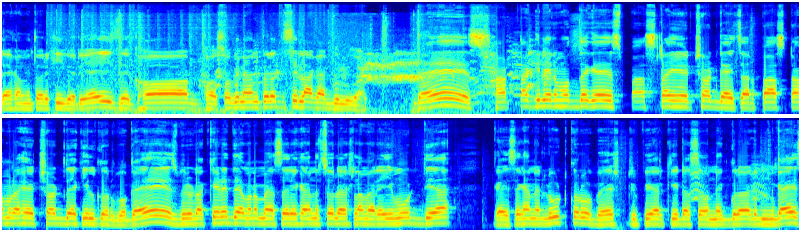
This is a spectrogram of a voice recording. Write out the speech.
দেখ আমি তোর কি করি। এই যে ঘ ঘ, ছবি করে দিছি, লাগা গুলুয়ার গ্যাস ষাটটা কিলের মধ্যে গ্যাস পাঁচটাই হেডশট গাইস, আর পাঁচটা আমরা হেডশট দিয়ে কিল করব। গ্যাস ভিডিওটা কেটে দিয়ে আমরা ম্যাচের এখানে চলে আসলাম। আর ইমোট দিয়ে গাইস, এখানে লুট করব। বেস্ট রিপেয়ার কিট আছে অনেকগুলো। গাইস,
